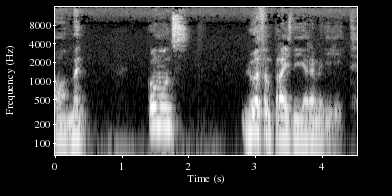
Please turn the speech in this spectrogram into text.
Amen. Kom ons loof en prys die Here met die lied.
